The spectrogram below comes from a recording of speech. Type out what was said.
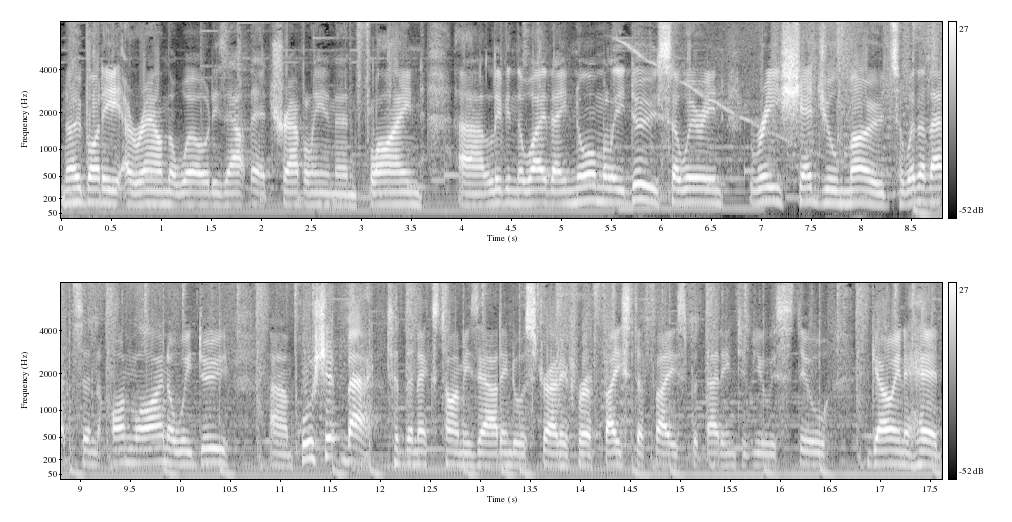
nobody around the world is out there traveling and flying, uh, living the way they normally do. So we're in reschedule mode. So whether that's an online or we do um, push it back to the next time he's out into Australia for a face to face, but that interview is still going ahead.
